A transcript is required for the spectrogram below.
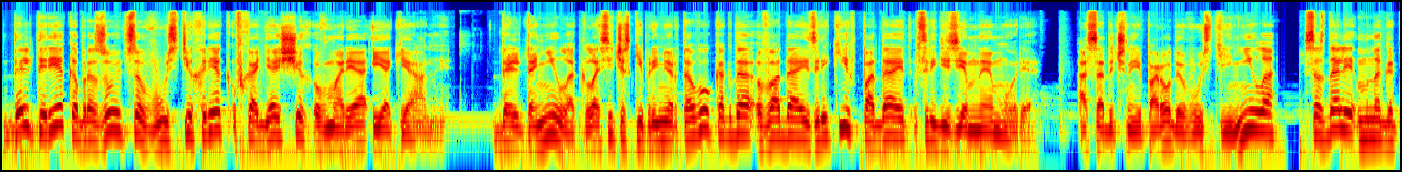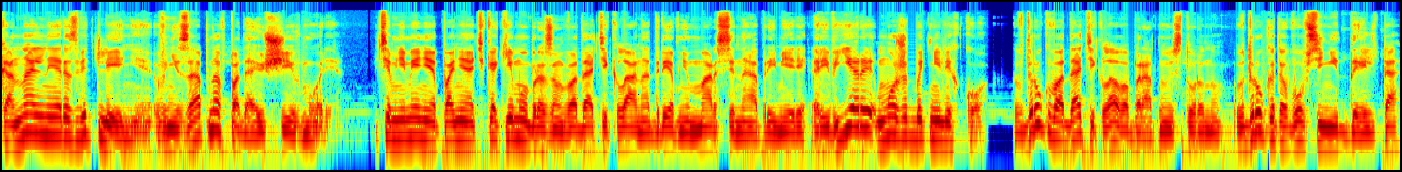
дельты рек образуются в устьях рек, входящих в моря и океаны. Дельта Нила – классический пример того, когда вода из реки впадает в Средиземное море. Осадочные породы в устье Нила создали многоканальные разветвления, внезапно впадающие в море. Тем не менее, понять, каким образом вода текла на древнем Марсе на примере Ривьеры, может быть нелегко. Вдруг вода текла в обратную сторону, вдруг это вовсе не дельта.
